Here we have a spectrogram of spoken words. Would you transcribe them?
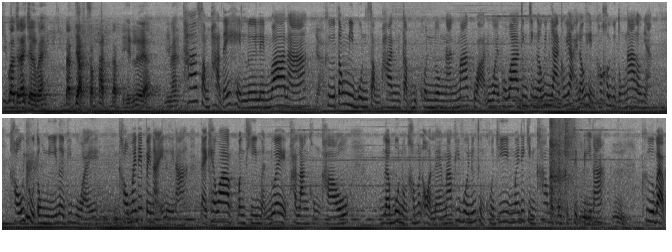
คิดว่าจะได้เจอไหม แบบอยากสัมผัสแบบเห็นเลยอะ มีไหม ถ้าสัมผัสได้เห็นเลยเลนว่านะ อยาก คือต้องมีบุญสัมพันธ์กับบุคคลดวงนั้นมากกว่าด้วย เพราะว่าจริง ๆ แล้ววิญญาณเขาอยากให้เราเห็นเขาเขาอยู่ตรงหน้าเราเนี่ยเขาอยู่ตรงนี้เลยพี่บวย เขาไม่ได้ไปไหนเลยนะ แต่แค่ว่าบางทีเหมือนด้วยพลังของเขา แล้วบุญของเขามันอ่อนแรงมาก พี่บวยนึกถึงคนที่ไม่ได้กินข้าวมาเป็นสิบสิบปีนะ อืม คือแบบ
